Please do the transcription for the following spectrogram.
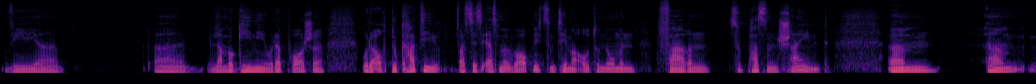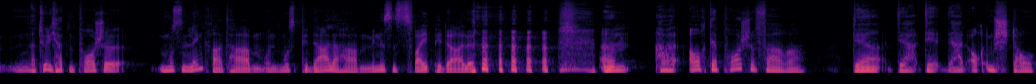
wie äh, äh, Lamborghini oder Porsche oder auch Ducati, was jetzt erstmal überhaupt nicht zum Thema autonomen Fahren zu passen scheint. Ähm, ähm, natürlich hat ein Porsche muss ein Lenkrad haben und muss Pedale haben, mindestens zwei Pedale. ähm, aber auch der Porsche-Fahrer der, der, der, der hat auch im Stau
